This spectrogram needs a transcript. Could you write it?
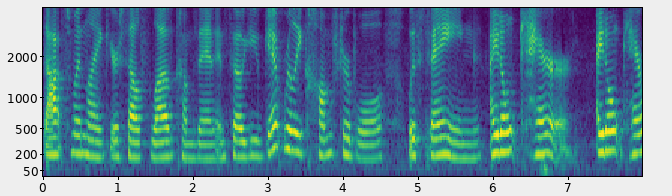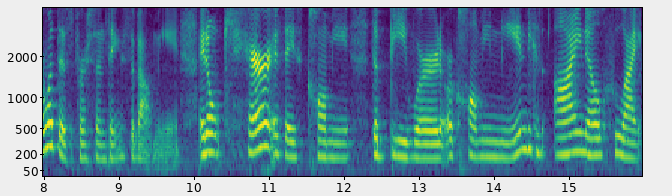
That's when like your self love comes in. And so you get really comfortable with saying, I don't care. I don't care what this person thinks about me. I don't care if they call me the B word or call me mean because I know who I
